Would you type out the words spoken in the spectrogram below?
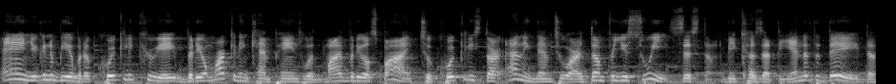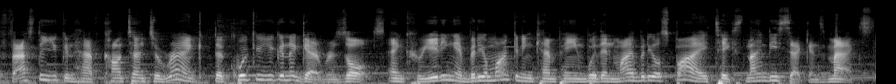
and you're going to be able to quickly create video marketing campaigns with My Video Spy to quickly start adding them to our Done For You Suite system. Because at the end of the day, the faster you can have content to rank, the quicker you're going to get results. And creating a video marketing campaign within My Video Spy takes 90 seconds max.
